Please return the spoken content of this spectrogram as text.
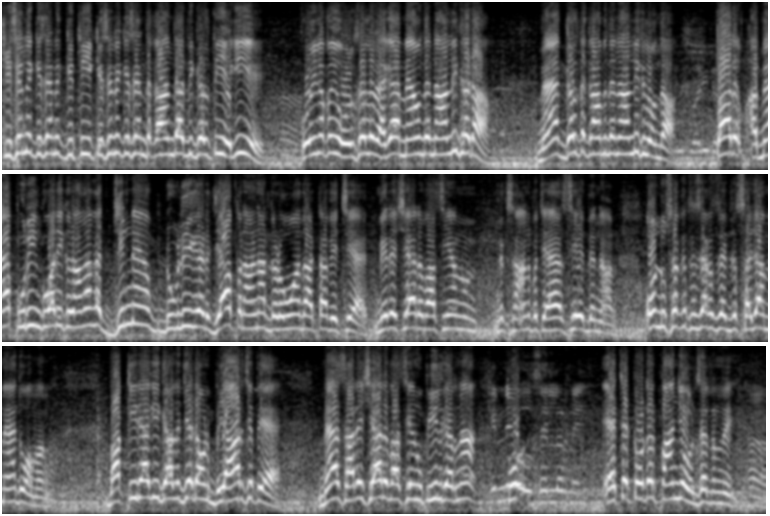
ਕਿਸੇ ਨੇ ਕਿਸੇ ਨੇ ਕੀਤੀ ਕਿਸੇ ਨੇ ਕਿਸੇ ਦੁਕਾਨਦਾਰ ਦੀ ਗਲਤੀ ਹੈਗੀ ਏ ਕੋਈ ਨਾ ਕੋਈ ਹੋਲਸੇਲਰ ਹੈਗਾ ਮੈਂ ਉਹਦੇ ਨਾਲ ਨਹੀਂ ਖੜਾ। ਮੈਂ ਗਲਤ ਕੰਮ ਦੇ ਨਾਲ ਨਹੀਂ ਖਲੋਂਦਾ। ਪਰ ਮੈਂ ਪੂਰੀ ਇਨਕੁਆਇਰੀ ਕਰਾਵਾਂਗਾ ਜਿੰਨੇ ਡੁਪਲੀਕੇਟ ਜਾਂ ਪੁਰਾਣਾ ਡੜੋਆਂ ਦਾ ਆਟਾ ਵੇਚਿਆ ਹੈ, ਮੇਰੇ ਸ਼ਹਿਰ ਵਾਸੀਆਂ ਨੂੰ ਨੁਕਸਾਨ ਪਹੁੰਚਾਇਆ ਸਿਹਤ ਦੇ ਨਾਲ ਉਹਨੂੰ ਸਖਤ ਸਖਤ ਸਜ਼ਾ ਮੈਂ ਦਵਾਵਾਂਗਾ। ਬਾਕੀ ਰਹਿ ਗਈ ਗੱਲ ਜਿਹੜਾ ਹੁਣ ਬਾਜ਼ਾਰ 'ਚ ਪਿਆ ਹੈ, ਮੈਂ ਸਾਰੇ ਸ਼ਹਿਰ ਵਾਸੀਆਂ ਨੂੰ ਅਪੀਲ ਕਰਨਾ ਕਿੰਨੇ ਹੋਲਸੇਲਰ ਨੇ? ਇੱਥੇ ਟੋਟਲ ਪੰਜ ਹੋਲਸੇਲਰ ਨੇ। ਹਾਂ।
